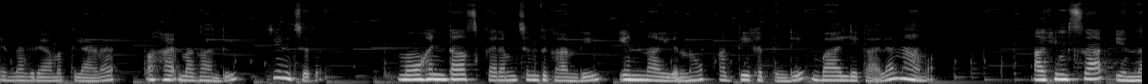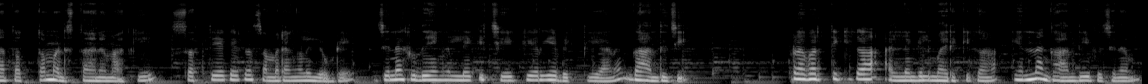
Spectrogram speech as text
എന്ന ഗ്രാമത്തിലാണ് മഹാത്മാഗാന്ധി ജനിച്ചത്. മോഹൻദാസ് കരംചന്ദ് ഗാന്ധി എന്നായിരുന്നു അദ്ദേഹത്തിന്റെ ബാല്യകാല നാമം അഹിംസ എന്ന തത്വം അടിസ്ഥാനമാക്കി സത്യാഗ്രഹ സമരങ്ങളിലൂടെ ജനഹൃദയങ്ങളിലേക്ക് ചേക്കേറിയ വ്യക്തിയാണ് ഗാന്ധിജി. പ്രവർത്തിക്കുക അല്ലെങ്കിൽ മരിക്കുക എന്ന ഗാന്ധി വചനം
